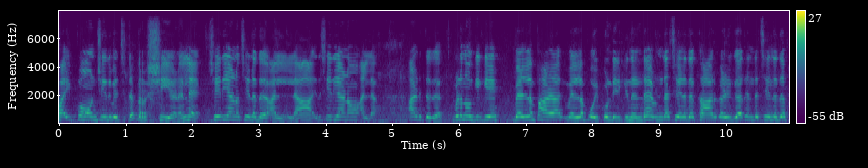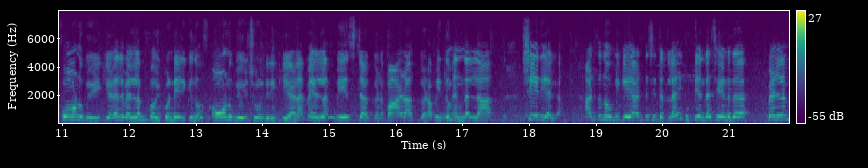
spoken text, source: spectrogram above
പൈപ്പ് ഓൺ ചെയ്ത് വെച്ചിട്ട് ബ്രഷ് ചെയ്യണം അല്ലെ ശരിയാണോ ചെയ്യുന്നത് അല്ല. ഇത് ശരിയാണോ? അല്ല. അടുത്തത്. ഇവിടെ നോക്കിക്കേ വെള്ളം പാഴാ വെള്ളം പോയിക്കൊണ്ടിരിക്കുന്നുണ്ട്. എന്താ ചെയ്യുന്നത് കാർ കഴുകാതെ എന്താ ചെയ്യുന്നത് ഫോൺ ഉപയോഗിക്കുകയാണ്. അല്ലെ? വെള്ളം പോയിക്കൊണ്ടേയിരിക്കുന്നു. ഫോൺ ഉപയോഗിച്ചുകൊണ്ടിരിക്കുകയാണ്. വെള്ളം വേസ്റ്റ് ആക്കുകയാണ് പാഴാക്കുകയാണ്. അപ്പൊ ഇതും എന്തല്ല? ശരിയല്ല. അടുത്ത നോക്കിക്കേ അടുത്ത ചിത്രത്തിൽ ഈ കുട്ടി എന്താ ചെയ്യുന്നത് വെള്ളം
